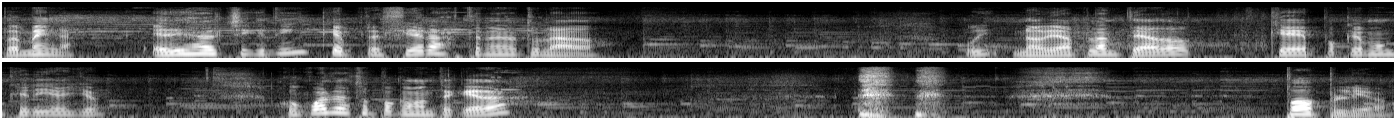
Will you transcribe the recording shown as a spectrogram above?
Pues venga, elige al chiquitín que prefieras tener a tu lado. Uy, no había planteado qué Pokémon quería yo. ¿Con cuál de estos Pokémon te queda? Poplio.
